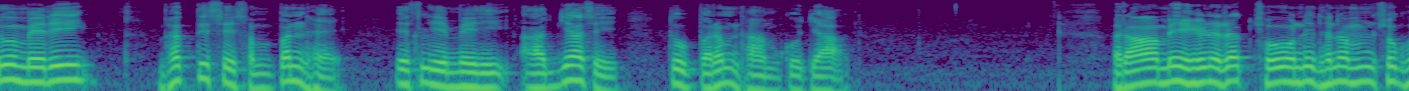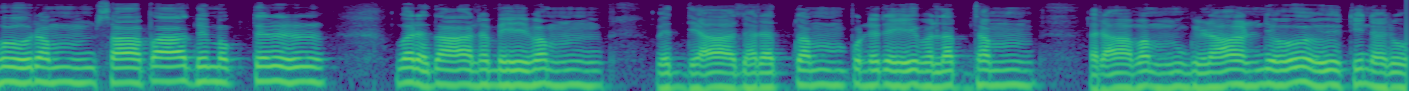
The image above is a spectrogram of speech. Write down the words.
तू मेरी भक्ति से संपन्न है, इसलिए मेरी आज्ञा से तू परम धाम को जा। रामेण रक्षो निधनम सुघोरम सापाद विमुक्तिर्वरदानमेव विद्याधरत्व पुनरेव लब्धम रामम गृणान्योति नरो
